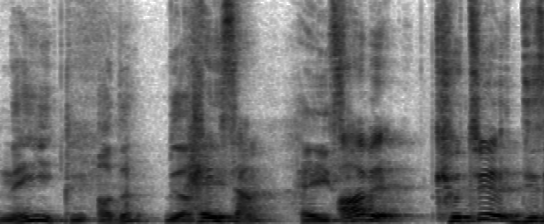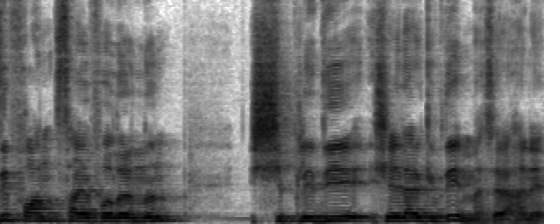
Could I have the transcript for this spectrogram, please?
Neyi? Adı? Bir daha. Heysem. Heysem. Abi kötü dizi fan sayfalarının şiplediği şeyler gibi değil mi? Mesela hani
